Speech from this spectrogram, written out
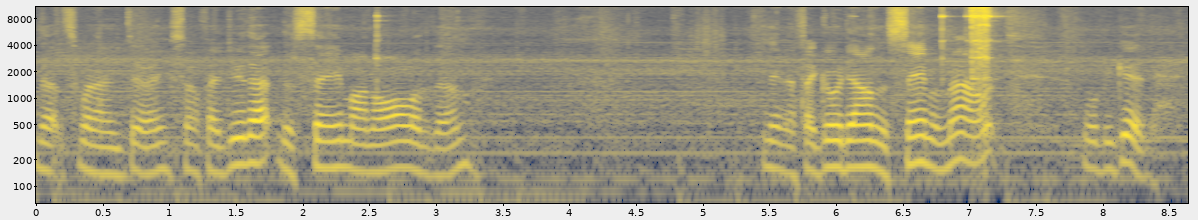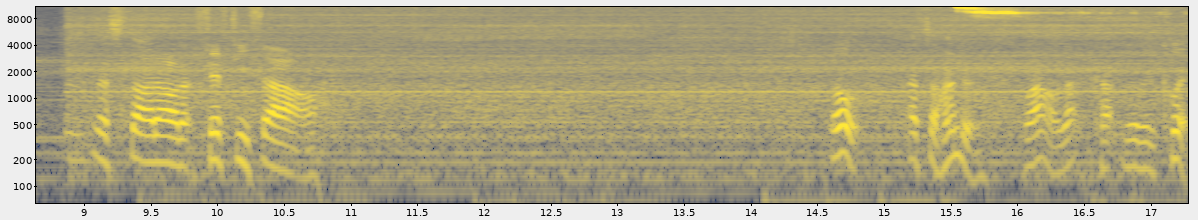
That's what I'm doing. So if I do that the same on all of them, then if I go down the same amount, we'll be good. Let's start out at 50 thou. Oh, that's 100. Wow, that cut really quick.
